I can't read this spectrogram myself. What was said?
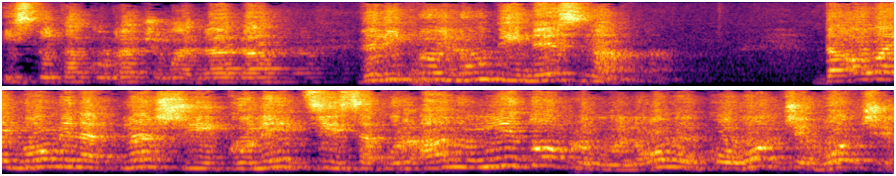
Isto tako, braćo moja draga, veliko ljudi ne zna da ovaj moment naše konekcije sa Kur'anom nije dobrovoljno. Ono ko hoće, hoće.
